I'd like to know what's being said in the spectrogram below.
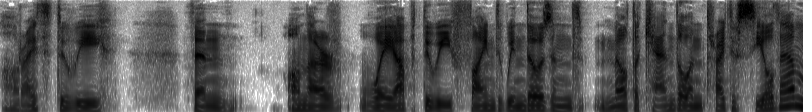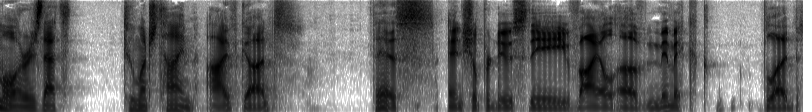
All right. Do we then, on our way up, do we find windows and melt a candle and try to seal them, or is that too much time? I've got this, and she'll produce the vial of mimic blood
